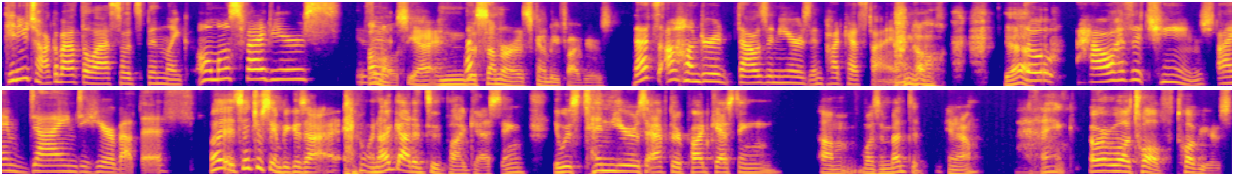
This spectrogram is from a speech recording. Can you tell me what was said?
can you talk about the last so it's been like almost five years is it? Almost, yeah. In the summer, it's going to be five years. That's a hundred thousand years in podcast time. I know. Yeah. so how has it changed i'm dying to hear about this Well, it's interesting because I, when I got into podcasting, it was 10 years after podcasting um, was invented, you know, I think, or well, 12, 12 years.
